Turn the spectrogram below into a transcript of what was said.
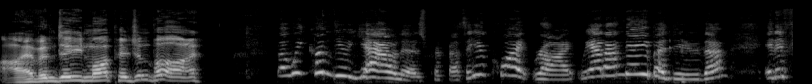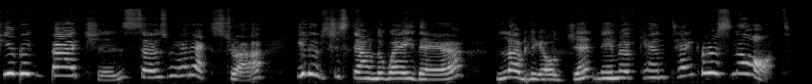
I have indeed my pigeon pie. But we couldn't do yowlers, Professor. You're quite right. We had our neighbour do them in a few big batches, so's we had extra. He lives just down the way there. Lovely old gent, name of Cantankerous Knot.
